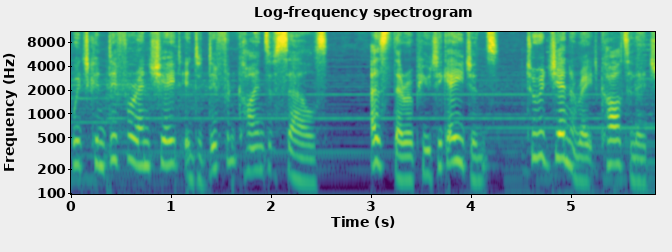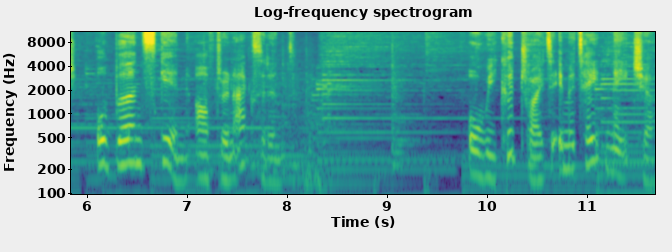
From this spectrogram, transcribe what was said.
which can differentiate into different kinds of cells as therapeutic agents to regenerate cartilage or burn skin after an accident. Or we could try to imitate nature.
